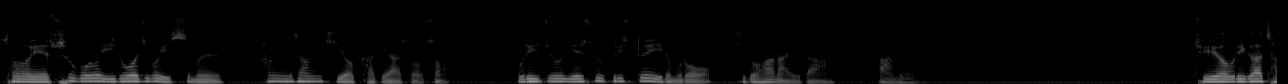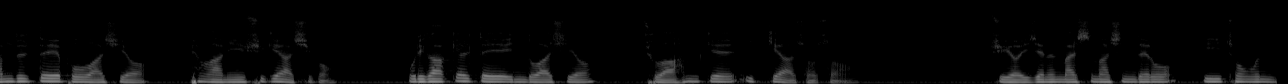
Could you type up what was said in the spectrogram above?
서로의 수고로 이루어지고 있음을 항상 기억하게 하소서. 우리 주 예수 그리스도의 이름으로 기도하나이다. 아멘. 주여 우리가 잠들 때에 보호하시어 평안히 쉬게 하시고 우리가 깰 때에 인도하시어 주와 함께 있게 하소서. 주여 이제는 말씀하신 대로 이 종은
